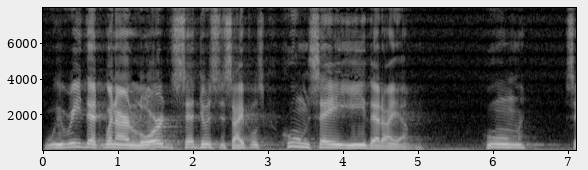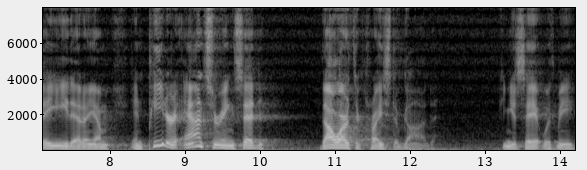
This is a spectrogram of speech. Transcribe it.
We read that when our Lord said to his disciples, whom say ye that I am? Whom say ye that I am? And Peter answering said, Thou art the Christ of God. Can you say it with me?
